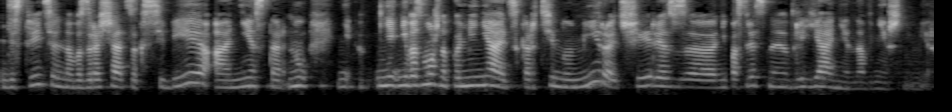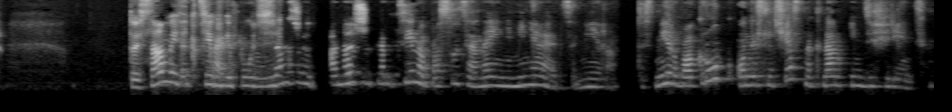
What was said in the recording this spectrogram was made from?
действительно возвращаться к себе, а не стар... ну, не, невозможно поменять картину мира через э, непосредственное влияние на внешний мир. То есть самый эффективный так, путь... Она же, она же картина, по сути, она и не меняется, мира. То есть мир вокруг, он, если честно, к нам индифферентен.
